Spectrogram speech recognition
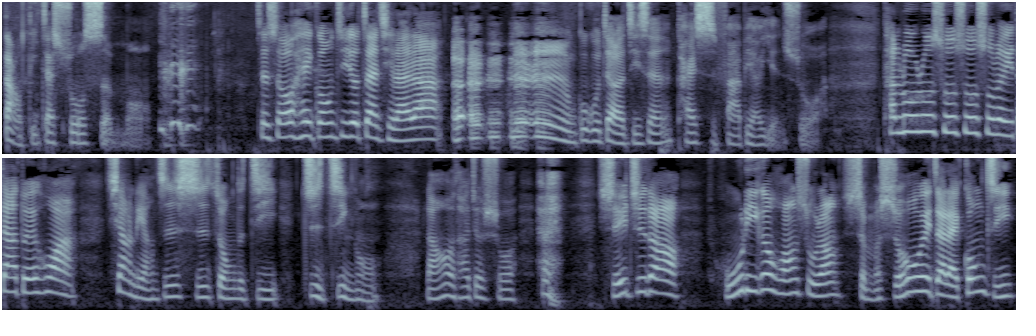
到底在说什么。这时候，黑公鸡就站起来啦，咕咕叫了几声，开始发表演说。他啰啰嗦嗦说了一大堆话，向两只失踪的鸡致敬哦。然后他就说：“嘿，谁知道狐狸跟黄鼠狼什么时候会再来攻击？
